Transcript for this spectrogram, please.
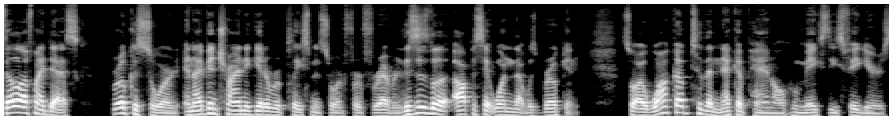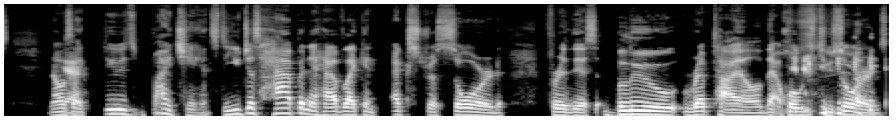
Fell off my desk, broke a sword, and I've been trying to get a replacement sword for forever. This is the opposite one that was broken. So I walk up to the NECA panel who makes these figures, and I was Yeah. like, dudes, by chance, do you just happen to have like an extra sword for this blue reptile that holds two swords?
